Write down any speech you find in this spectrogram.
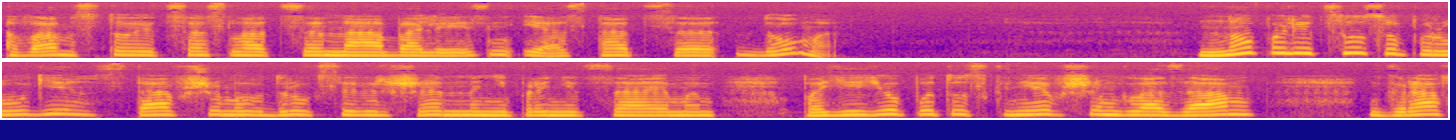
вам стоит сослаться на болезнь и остаться дома?» Но по лицу супруги, ставшему вдруг совершенно непроницаемым, по ее потускневшим глазам, граф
